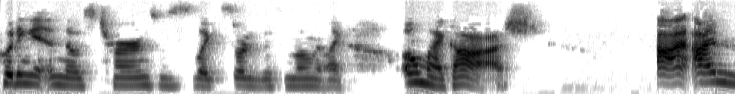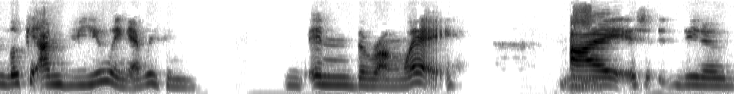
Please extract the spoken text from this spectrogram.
putting it in those terms was like sort of this moment like, oh my gosh, I, I'm looking, I'm viewing everything in the wrong way. Mm-hmm. I, you know,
